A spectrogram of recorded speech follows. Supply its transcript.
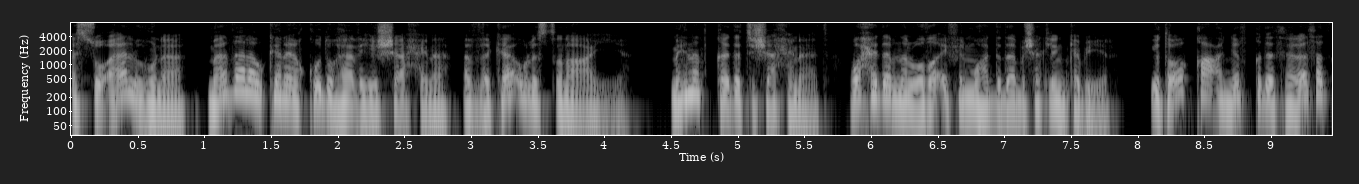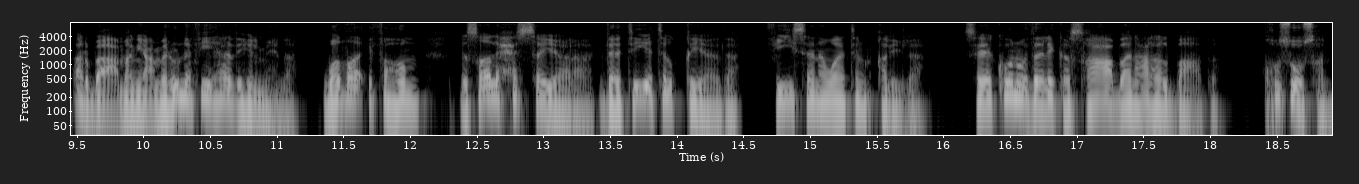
السؤال هنا ماذا لو كان يقود هذه الشاحنة؟ الذكاء الاصطناعي؟ مهنة قيادة الشاحنات واحدة من الوظائف المهددة بشكل كبير. يتوقع أن يفقد ثلاثة أرباع من يعملون في هذه المهنة. وظائفهم لصالح السيارات ذاتية القيادة في سنوات قليلة. سيكون ذلك صعبا على البعض. خصوصا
